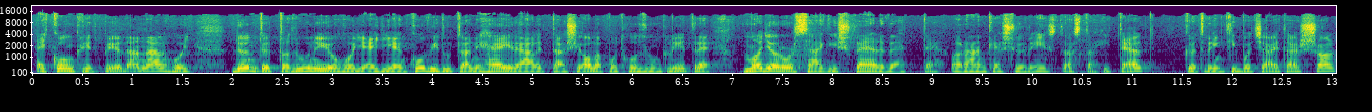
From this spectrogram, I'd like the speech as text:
egy konkrét példánál, hogy döntött az Unió, hogy egy ilyen Covid utáni helyreállítási alapot hozunk létre, Magyarország is felvette a ránk eső részt, azt a hitelt, kötvénykibocsátással,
